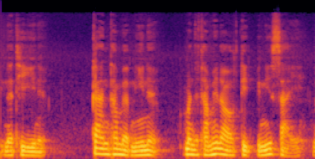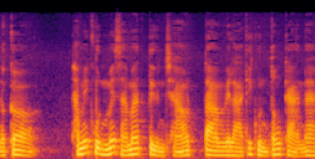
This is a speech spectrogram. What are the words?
10 นาทีเนี่ย การทำแบบนี้เนี่ย มันจะทำให้เราติดเป็นนิสัย แล้วก็ทำให้คุณไม่สามารถตื่นเช้าตามเวลาที่คุณต้องการได้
